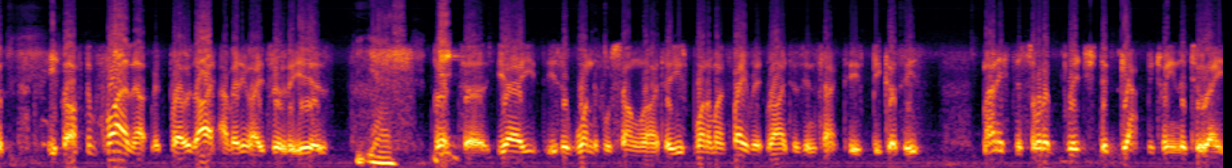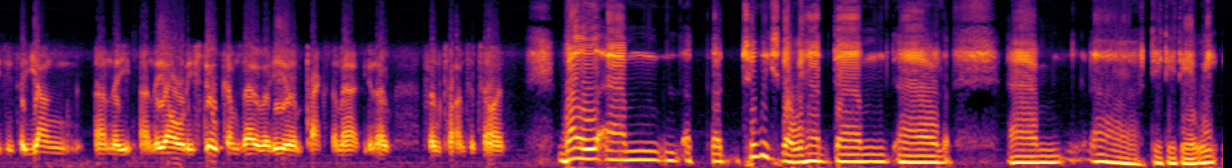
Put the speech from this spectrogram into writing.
you often find that with pros. I have anyway through the years. Yes. But uh, yeah, he, he's a wonderful songwriter. He's one of my favourite writers, in fact, he's, because he's managed to sort of bridge the gap between the two ages, the young and the and the old. He still comes over here and packs them out, you know, from time to time. Well, um, uh, uh, two weeks ago we had um, uh, um, oh, dear, dear, dear, we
